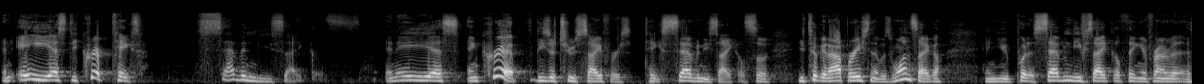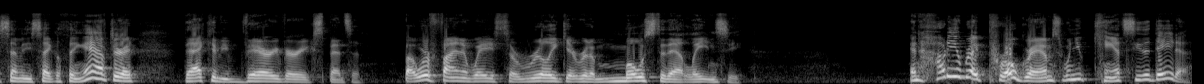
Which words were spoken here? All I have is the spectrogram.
An AES decrypt takes 70 cycles. An AES encrypt, these are two ciphers, takes 70 cycles. So you took an operation that was one cycle and you put a 70 cycle thing in front of it a 70 cycle thing after it, that can be very, very expensive. But we're finding ways to really get rid of most of that latency. And how do you write programs when you can't see the data?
